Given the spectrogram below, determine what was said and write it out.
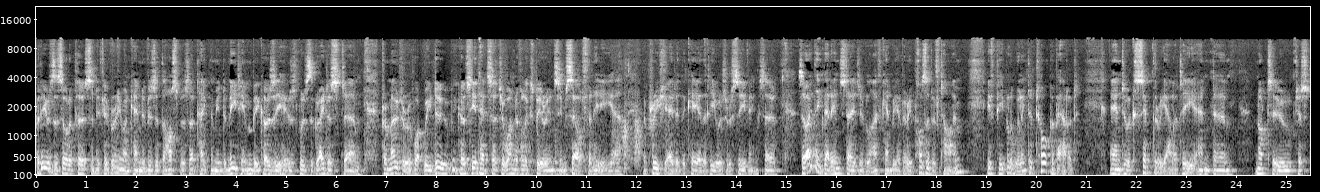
But he was the sort of person, if ever anyone came to visit the hospice, I'd take them in to meet him because he was, was the greatest um, promoter of what we do because he had had such a wonderful experience himself and he uh, appreciated the care that he was receiving. So, so I think that end stage of life can be a very positive time if people are willing to talk about it and to accept the reality and. Um, not to just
